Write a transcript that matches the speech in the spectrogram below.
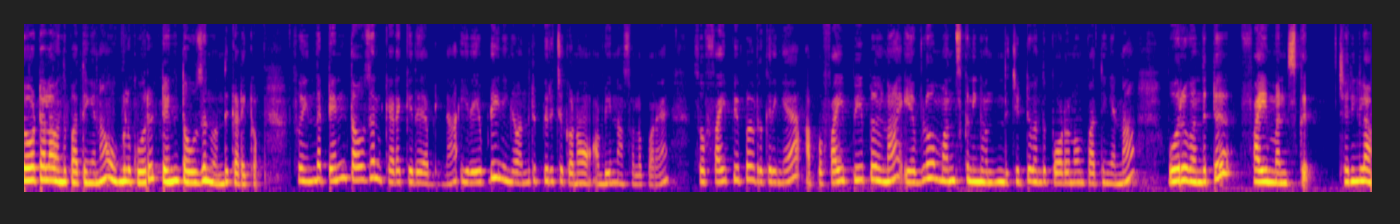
டோட்டலாக வந்து பார்த்தீங்கன்னா உங்களுக்கு ஒரு டென் தௌசண்ட் வந்து கிடைக்கும். ஸோ இந்த டென் தௌசண்ட் கிடைக்குது அப்படின்னா இதை எப்படி நீங்கள் வந்துட்டு பிரிச்சுக்கணும் அப்படின்னு நான் சொல்ல போகிறேன் ஸோ ஃபைவ் பீப்புள் இருக்கிறீங்க. அப்போ ஃபைவ் பீப்புள்னால் எவ்வளோ மந்த்ஸ்க்கு நீங்கள் வந்து இந்த சிட்டு வந்து போடணும் பார்த்தீங்கன்னா ஒரு வந்துட்டு ஃபைவ் மந்த்ஸ்க்கு சரிங்களா?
